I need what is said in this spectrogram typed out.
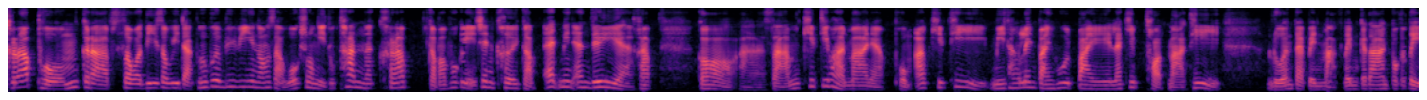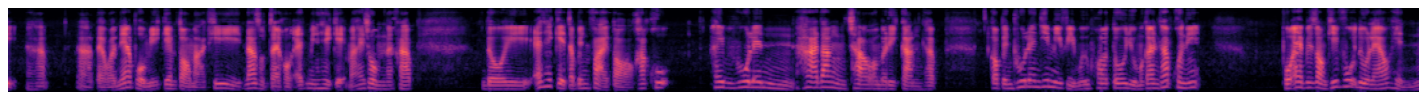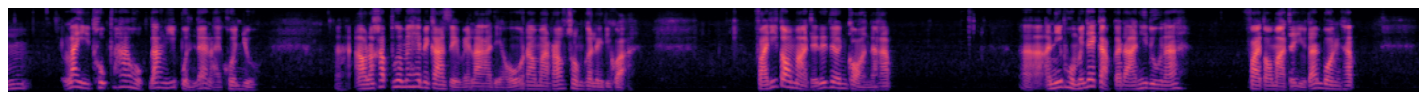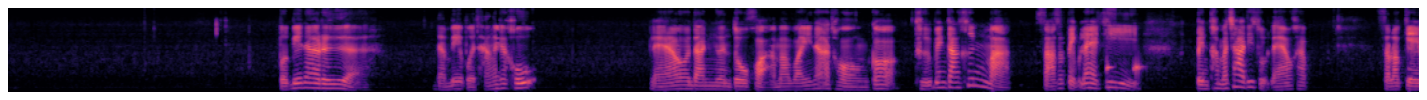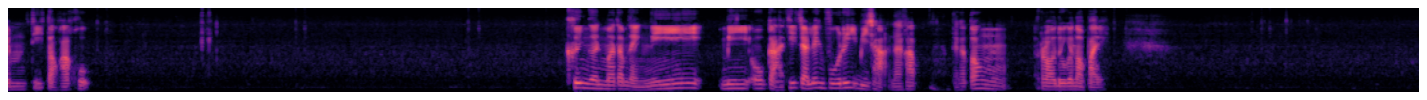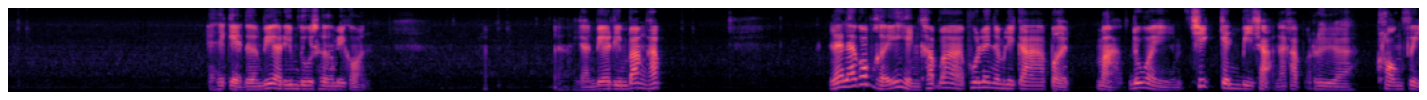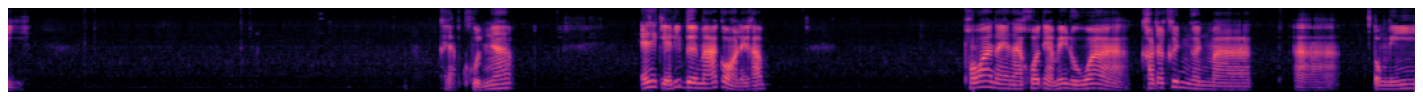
ครับผมกราบสวัสดีสวีดัสเพื่อนๆพี่ๆน้องสาวกชงอีทุกท่านนะครับกลับมาพบกันอีกเช่นเคยกับแอดมินแอนเดรียครับก็อ่าสามคลิปที่ผ่านมาเนี่ย ผมอัพคลิปที่มีทั้งเล่นไปพูดไปและคลิปถอดหมากที่ล้วนแต่เป็นหมากเต็มกระดานปกตินะครับอ่าแต่วันนี้ผมมีเกมต่อหมากที่น่าสนใจของแอดมินเฮเกะมาให้ชมนะครับ โดยแอดเฮเกะจะเป็นฝ่ายต่อคักคุให้ผู้เล่น 5 ดั้งชาวอเมริกันครับก็เป็นผู้เล่นที่มีฝีมือพอตัวอยู่เหมือนกันครับคนนี้ผมแอบไปส่องคลิปฟูดูแล้วเห็น ไล่ทุบห้าหกดั้งญี่ปุ่นได้หลายคนอยู่เอาละครับเพื่อไม่ให้เป็นการเสียเวลาเดี๋ยวเรามารับชมกันเลยดีกว่า ฝ่ายที่ต่อมาจะได้เดินก่อนนะครับอันนี้ผมไม่ได้กลับกระดานที่ดูนะ ฝ่ายต่อมาจะอยู่ด้านบนครับ เปิดเบี้ยหน้าเรือดัมเบ้เปิดทางให้คักคุ แล้วดันเงินตัวขวามาไว้หน้าทองก็ถือเป็นการขึ้นหมากสามสเต็ปแรกที่เป็นธรรมชาติที่สุดแล้วครับสำหรับเกมที่ต่อคักคุ ขึ้นเงินมาตำแหน่งนี้ มีโอกาสที่จะเล่นฟูรี่บีชะนะครับ แต่ก็ต้องรอดูกันต่อไปแอทิเกตเดินเบี้ยริมดูเชิงไปก่อนยันเบี้ยริมบ้างครับ และแล้วก็เผยให้เห็นครับว่าผู้เล่นอเมริกาเปิดหมากด้วยชิคเกนบีชะนะครับ เรือคลองสี่ขยับขุนนะครับ เอเทเกตรีบเดินม้าก่อนเลยครับ เพราะว่าในอนาคตเนี่ยไม่รู้ว่าเขาจะขึ้นเงินมาอ่าตรงนี้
